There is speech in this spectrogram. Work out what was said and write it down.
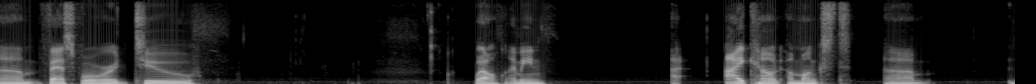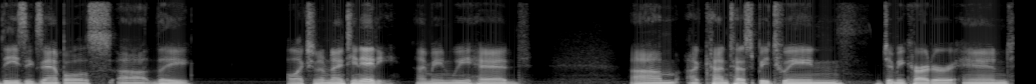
um, fast forward to, well, I mean, I, I count amongst um, these examples uh, the election of 1980. I mean, we had um, a contest between Jimmy Carter and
